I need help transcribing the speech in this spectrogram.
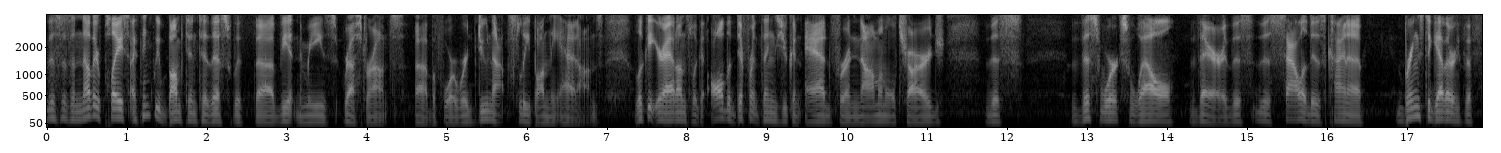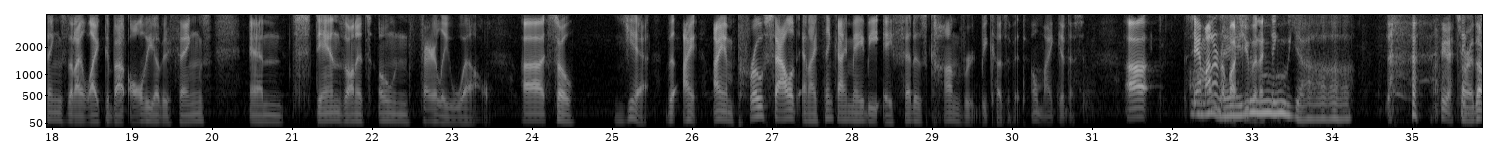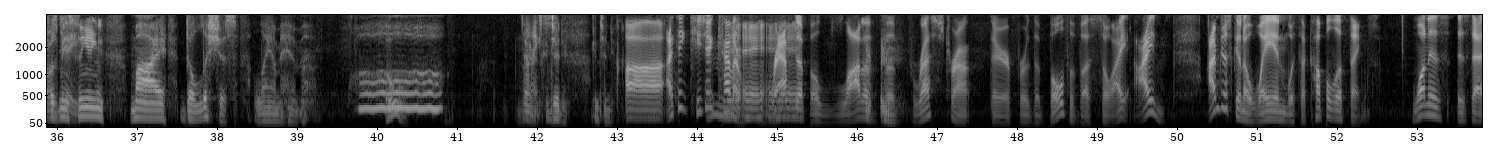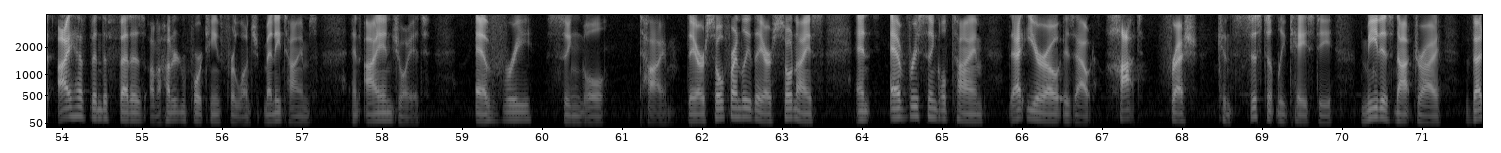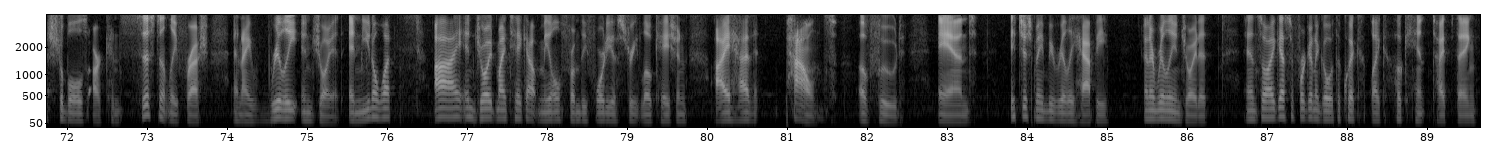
this is another place. I think we bumped into this with uh, Vietnamese restaurants uh, before, where do not sleep on the add-ons. Look at your add-ons. Look at all the different things you can add for a nominal charge. This this works well there. This this salad is kind of brings together the things that I liked about all the other things, and stands on its own fairly well. Uh, So, yeah, the I I am pro salad, and I think I may be a Feta's convert because of it. oh my goodness. Uh, Sam, I don't know about you, but I think Hallelujah. I think Sorry, that was me singing my delicious lamb hymn. Anyways, Nice. continue. Continue. Uh, I think TJ kind of wrapped up a lot of the restaurant there for the both of us. So I, I, I'm just gonna weigh in with a couple of things. One is is that I have been to Feta's on 114th for lunch many times, and I enjoy it every single time. They are so friendly, they are so nice, and every single time that gyro is out, hot, fresh, consistently tasty. Meat is not dry. Vegetables are consistently fresh, and I really enjoy it. And you know what? I enjoyed my takeout meal from the 40th Street location. I had pounds of food, and it just made me really happy, and I really enjoyed it. And so I guess if we're gonna go with a quick like hook hint type thing,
